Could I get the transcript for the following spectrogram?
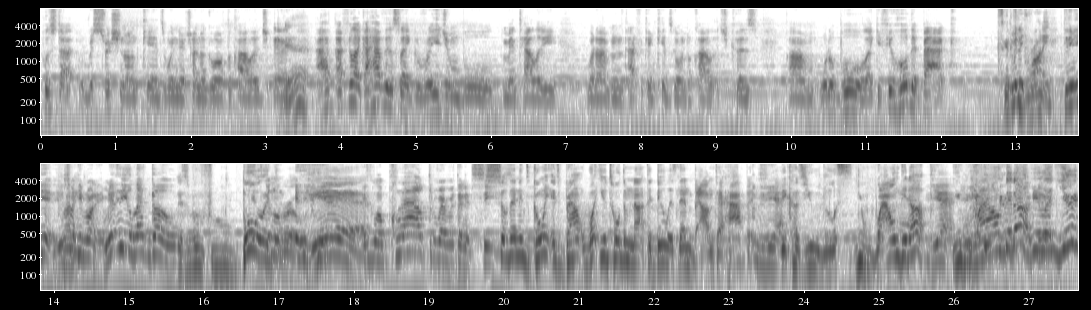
puts that restriction on kids when they're trying to go off to college. And Yeah. I, I feel like I have this like raging bull mentality when I'm African kids going to college because um, with a bull, like if you hold it back, It's gonna keep running. Yeah, you just gonna keep running. Immediately you let go, It's bullet through. Yeah. it's gonna plow through everything it sees. So then it's going. It's bound. What you told them not to do is then bound to happen. Yeah. Because you you wound it up. Yeah. You wound it up. You're like you're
